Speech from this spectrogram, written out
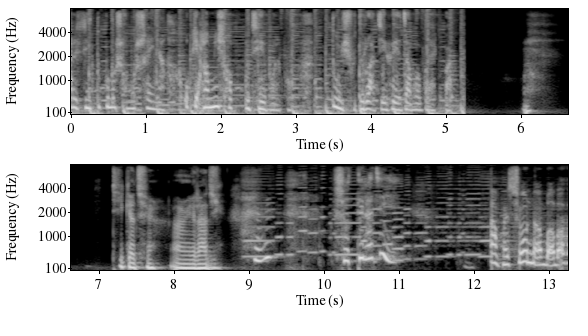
আরে ঋতু কোনো সমস্যাই না। ওকে আমি সব বুঝিয়ে বলব। তুই শুধু রাজি হয়ে যাব বাবা একবার। ঠিক আছে আমি রাজি। সত্যি রাজি? আমার শোনা বাবা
